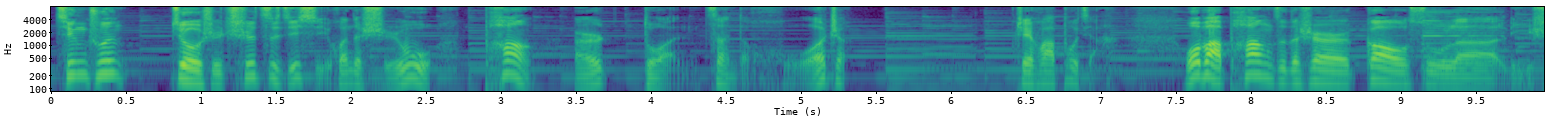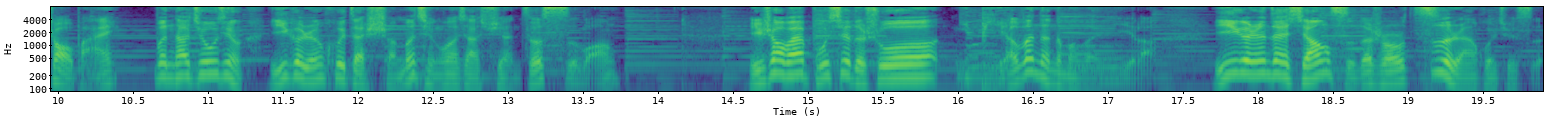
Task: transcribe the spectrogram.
青春就是吃自己喜欢的食物，胖而短暂的活着。”这话不假。我把胖子的事儿告诉了李少白，问他究竟一个人会在什么情况下选择死亡。李少白不屑地说：“你别问的那么文艺了，一个人在想死的时候自然会去死。”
